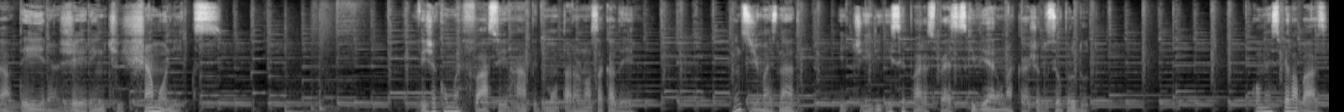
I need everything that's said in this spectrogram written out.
Cadeira Gerente Chamonix. Veja como é fácil e rápido montar a nossa cadeira. Antes de mais nada, retire e separe as peças que vieram na caixa do seu produto. Comece pela base.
